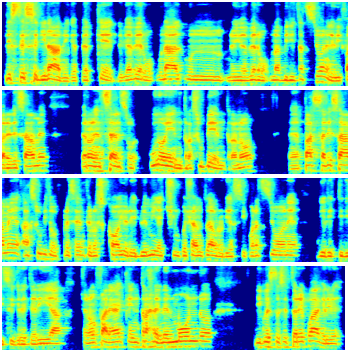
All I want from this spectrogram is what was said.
le stesse dinamiche perché devi avere, una, un, devi avere un'abilitazione, devi fare l'esame, però nel senso uno entra, subentra, no? Eh, passa l'esame, ha subito per esempio lo scoglio dei 2500 euro di assicurazione, diritti di segreteria, cioè non fare neanche entrare nel mondo di questo settore qua che deve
